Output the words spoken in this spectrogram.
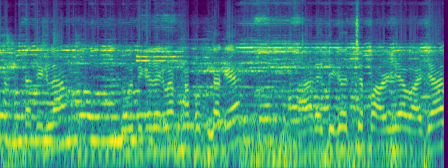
ঠাকুরটা দেখলাম ওদিকে দেখলাম ঠাকুরটাকে। আর এদিকে হচ্ছে পারুলিয়া বাজার।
